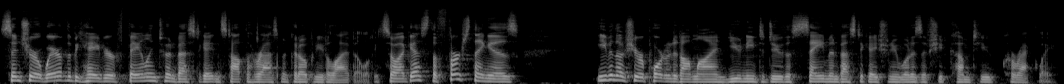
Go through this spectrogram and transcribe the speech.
Since you're aware of the behavior, failing to investigate and stop the harassment could open you to liability. So I guess the first thing is, even though she reported it online, you need to do the same investigation you would as if she'd come to you correctly.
